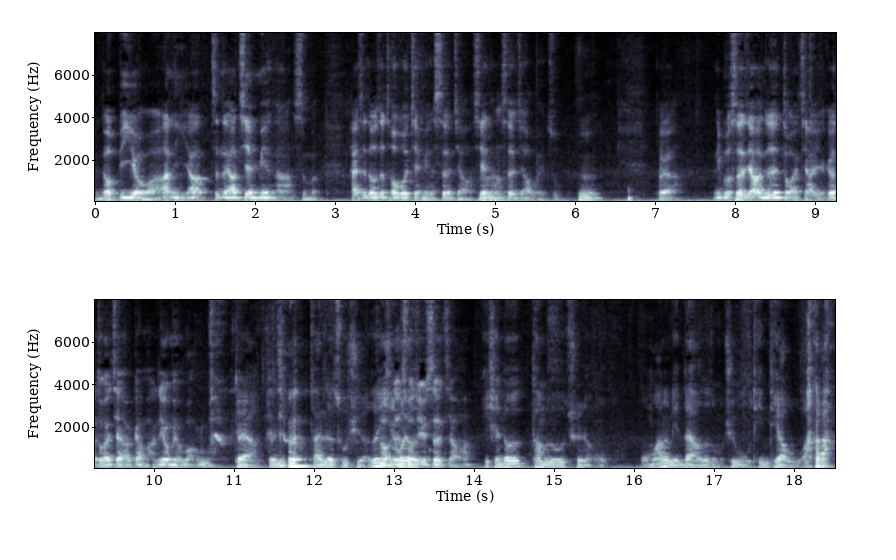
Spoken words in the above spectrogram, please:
很多笔友啊。啊，你要真的要见面啊，什么还是都是透过见面社交、现场社交为主。嗯，对啊。你不社交，你就是躲在家里。可是躲在家要干嘛？你又没有网络。对啊，所以才是出去啊。那以前会出去社交啊。以前都他们都去了，我，我妈那个年代好像都什么去舞厅跳舞啊，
